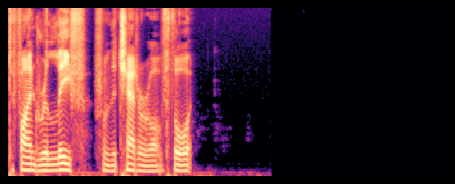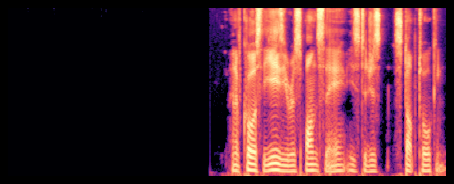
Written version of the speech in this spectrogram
to find relief from the chatter of thought. And of course, the easy response there is to just stop talking.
